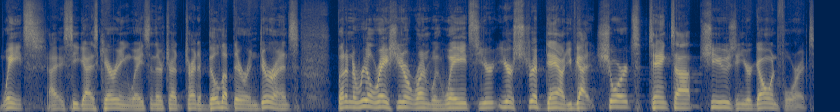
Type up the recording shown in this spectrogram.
weights. I see guys carrying weights and they're try, trying to build up their endurance. But in a real race, you don't run with weights. You're, you're stripped down. You've got shorts, tank top, shoes, and you're going for it.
